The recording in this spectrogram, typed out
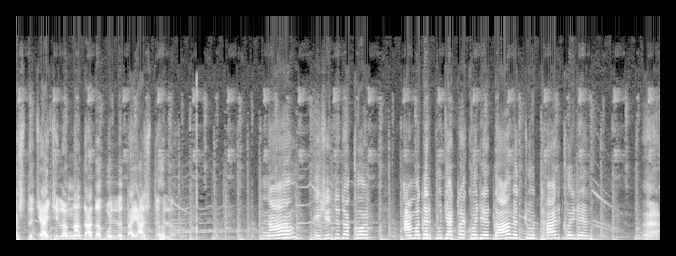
আসতে চাইছিলাম না দাদা বলল তাই আসতে হলো। না এসেছে যখন। আমাদের পূজাটা করে দাও একটু উদ্ধার করে। হ্যাঁ।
